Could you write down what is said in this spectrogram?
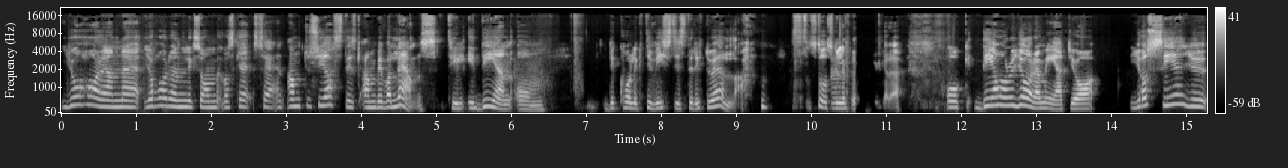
jag har en, eh, jag har en, liksom, vad ska jag säga, en entusiastisk ambivalens till idén om det kollektivistiskt rituella. Så skulle mm. jag uttrycka det. Och det har att göra med att jag, jag ser ju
